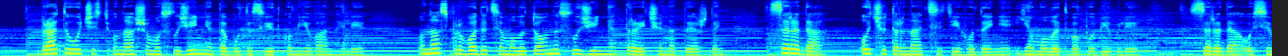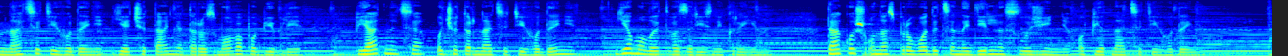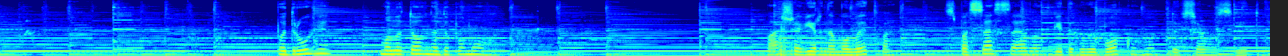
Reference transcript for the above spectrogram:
брати участь у нашому служінні та бути свідком Євангелії. У нас проводиться молитовне служіння тричі на тиждень. Середа о 14-й годині є молитва по Біблії. Середа о 17-й годині є читання та розмова по Біблії. П'ятниця о 14-й годині є молитва за різні країни. Також у нас проводиться недільне служіння о 15-й годині. По-друге, молитовна допомога. Ваша вірна молитва спасе село від глибокого до всього світу.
